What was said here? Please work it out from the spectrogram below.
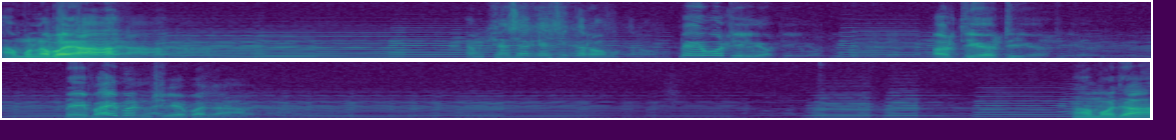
હા, મુન્નાભાઈ, હા. એમ ખેંચા ખેંચી કરો બે ઓટી લ્યો. અડધી અડધી. બે ભાઈ બંધ છે પાછા હા મોજા.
